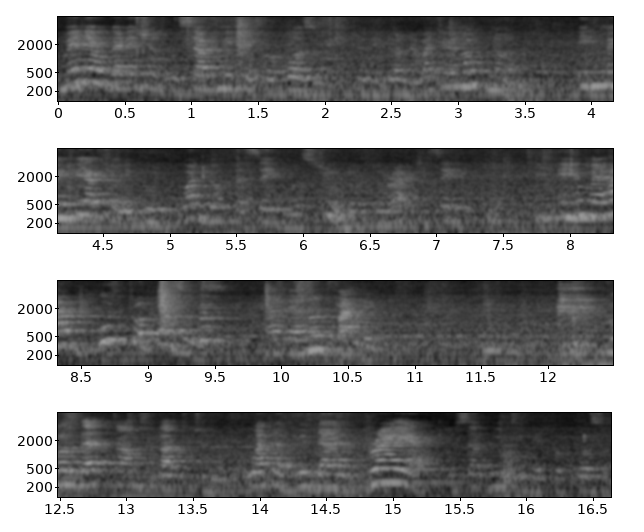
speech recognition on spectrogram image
many organizations will submit a proposal to the donor, but you're not known. It may be actually good. One doctor said was true, Dr. Raj. Said, you may have good proposals, but they are not funded. Because that comes back to what have you done prior to submitting the proposal.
